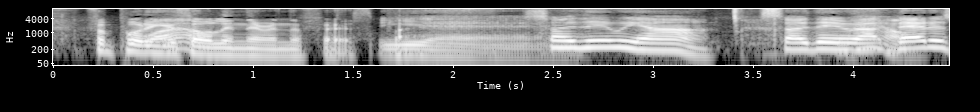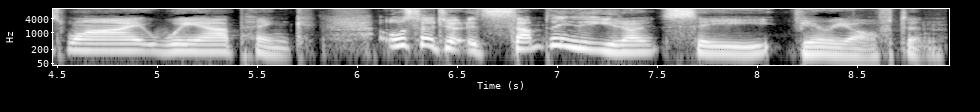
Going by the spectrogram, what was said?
for putting us all in there in the first place. yeah. So there we are. So there, Wow. are, that is why we are pink. Also, too, it's something that you don't see very often.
